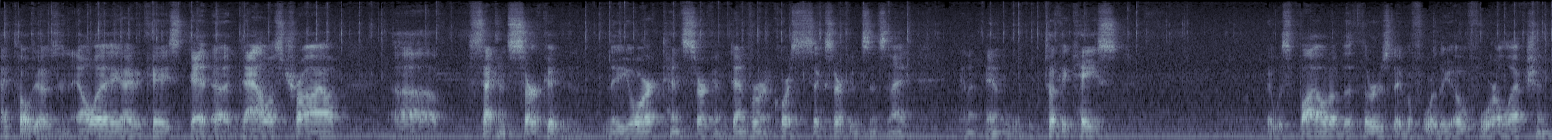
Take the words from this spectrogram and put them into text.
I told you, I was in LA, I had a case, uh, Dallas trial, uh, Second Circuit in New York, Tenth Circuit Denver, and of course, Sixth Circuit in Cincinnati. And, and took a case that was filed on the Thursday before the 04 election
